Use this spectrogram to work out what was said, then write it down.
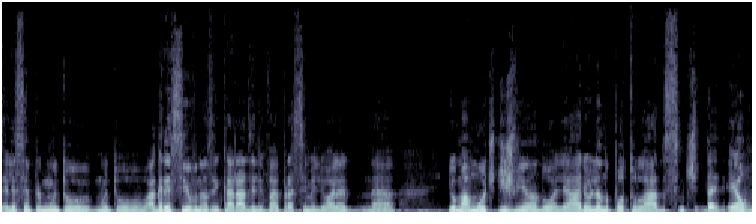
ele é sempre muito, muito agressivo nas encaradas, ele vai para cima, ele olha, né? E o Mamute desviando o olhar, olhando pro outro lado. Senti, eu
